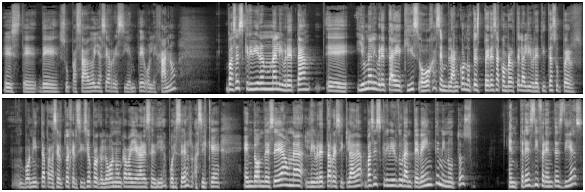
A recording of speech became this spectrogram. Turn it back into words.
este, de su pasado, ya sea reciente o lejano, vas a escribir en una libreta eh, y una libreta X o hojas en blanco, no te esperes a comprarte la libretita súper bonita para hacer tu ejercicio porque luego nunca va a llegar ese día, puede ser. Así que en donde sea una libreta reciclada, vas a escribir durante 20 minutos en tres diferentes días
